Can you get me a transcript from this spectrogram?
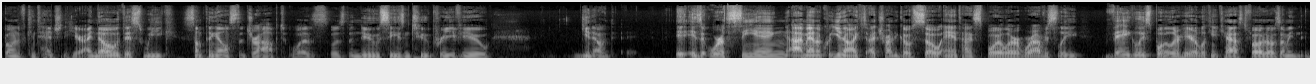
bone of contention here. I know this week something else that dropped was was the new season two preview. You know, is, is it worth seeing? I mean, you know, I, I try to go so anti spoiler. We're obviously vaguely spoiler here, looking at cast photos. I mean,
